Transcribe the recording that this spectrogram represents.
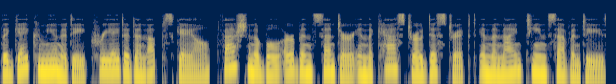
The gay community created an upscale, fashionable urban center in the Castro district in the 1970s.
